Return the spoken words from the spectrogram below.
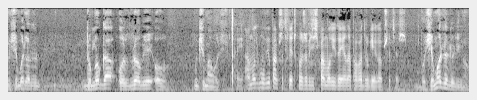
Ja się modlę do, do Boga o zdrowie, o utrzymałość. Okej. A mówił pan przed chwileczką, że będzie się pan modlił do Jana Pawła II przecież. Bo się modlę do niego.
